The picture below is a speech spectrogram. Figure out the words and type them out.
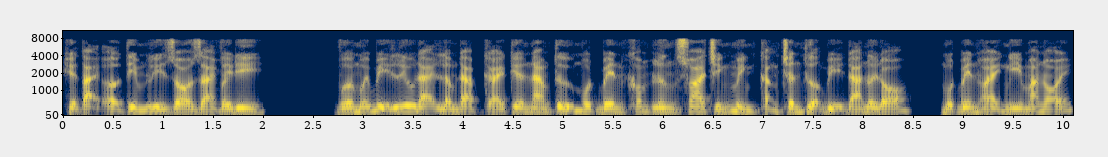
hiện tại ở tìm lý do giải vây đi. Vừa mới bị lưu đại lầm đạp cái kia nam tử một bên không lưng xoa chính mình cẳng chân thượng bị đá nơi đó, một bên hoài nghi mà nói.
